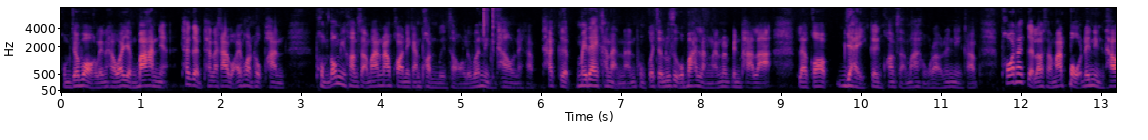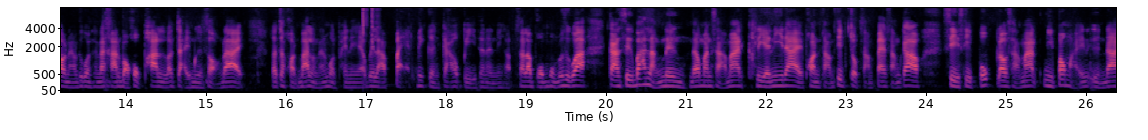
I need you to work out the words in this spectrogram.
ผมจะบอกเลยนะครับว่าอย่างบ้านเนี่ยถ้าเกิดธนาคารบอกให้ผ่อน6,000 ผมต้องมีความสามารถมากพอในการผ่อนหมื่นสองหรือว่า 1 เท่านะครับ ถ้าเกิดไม่ได้ขนาดนั้น ผมก็จะรู้สึกว่าบ้านหลังนั้นมันเป็นภาระ แล้วก็ใหญ่เกินความสามารถของเรานั่นเองครับ เพราะว่าถ้าเกิดเราสามารถโปะได้ 1 เท่านะครับทุกคนธนาคารบอก 6,000แล้วจ่ายหมื่นสองได้ เราจะผ่อนบ้านหลังนั้นหมดภายในระยะเวลา 8 ไม่เกิน 9 ปีเท่านั้นเองครับสำหรับผมผมรู้สึกว่าการซื้อบ้านหลังหนึ่งแล้วมันสามารถเคลียร์หนี้ได้ผ่อน 30 จบ 38 39 40 ปุ๊บเราสามารถมีเป้าหมายอื่นๆได้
